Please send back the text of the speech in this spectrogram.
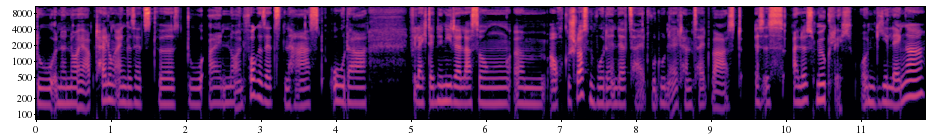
du in eine neue Abteilung eingesetzt wirst, du einen neuen Vorgesetzten hast oder vielleicht deine Niederlassung ähm, auch geschlossen wurde in der Zeit, wo du in Elternzeit warst. Es ist alles möglich. Und je länger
